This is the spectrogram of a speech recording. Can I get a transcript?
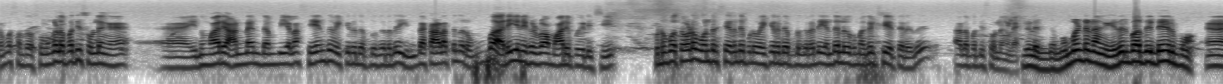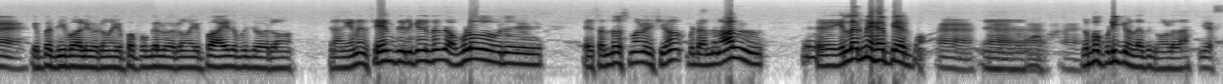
ரொம்ப சந்தோஷம். உங்களை பத்தி சொல்லுங்க. இது மாதிரி அண்ணன் தம்பி எல்லாம் சேர்ந்து வைக்கிறது அப்படிங்கிறது இந்த காலத்துல ரொம்ப அரிய நிகழ்வா மாறி போயிடுச்சு. குடும்பத்தோட ஒன்று சேர்ந்து இப்படி வைக்கிறது அப்படிங்கிறது எந்த அளவுக்கு மகிழ்ச்சியை தருது? அதை பத்தி சொல்லுங்களேன். இல்லை இந்த மூமெண்ட்டை நாங்கள் எதிர்பார்த்துக்கிட்டே இருப்போம். எப்போ தீபாவளி வரும் எப்போ பொங்கல் வரும் எப்போ ஆயுத பூஜை வரும். நாங்கள் என்ன சேர்ந்து இருக்கிறது அவ்வளோ ஒரு சந்தோஷமான விஷயம். பட் அந்த நாள் எல்லாருமே ஹாப்பியாக இருப்போம். ரொம்ப பிடிக்கும் எல்லாத்துக்கும் அவ்வளோதான் எஸ்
